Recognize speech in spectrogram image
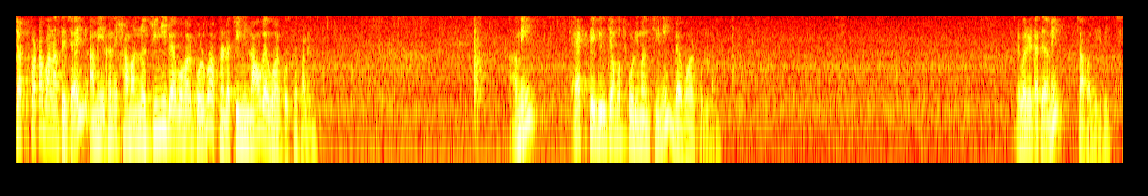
চটপটা বানাতে চাই, আমি এখানে সামান্য চিনি ব্যবহার করব। আপনারা চিনি নাও ব্যবহার করতে পারেন। আমি এক টেবিল চামচ পরিমাণ চিনি ব্যবহার করলাম। এবার এটাকে আমি চাপা দিয়ে দিচ্ছি।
